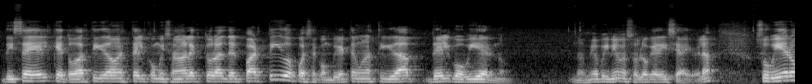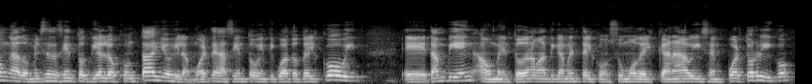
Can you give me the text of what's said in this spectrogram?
dice él que toda actividad donde esté el comisionado electoral del partido pues se convierte en una actividad del gobierno. No es mi opinión, eso es lo que dice ahí, ¿verdad? Subieron a 2.710 los contagios y las muertes a 124 del COVID. Eh, también aumentó dramáticamente el consumo del cannabis en Puerto Rico.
